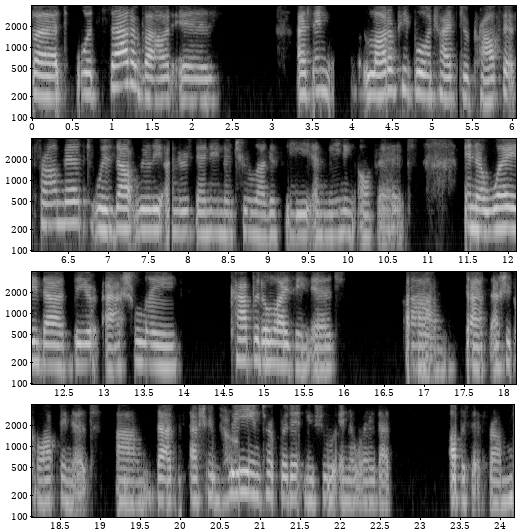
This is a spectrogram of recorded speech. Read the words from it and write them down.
but what's sad about is i think a lot of people try to profit from it without really understanding the true legacy and meaning of it in a way that they're actually capitalizing it um, that's actually co-opting it. Um, that's actually reinterpreted Nushu in a way that's opposite from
